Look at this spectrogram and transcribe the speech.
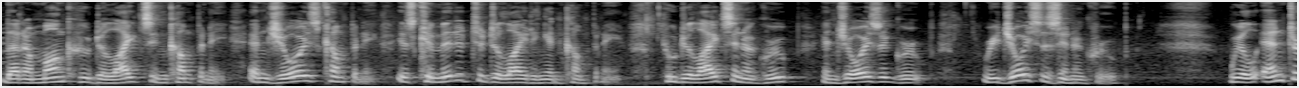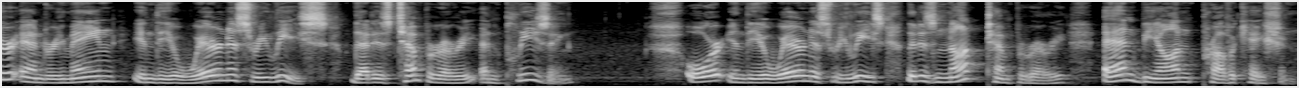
that a monk who delights in company, enjoys company, is committed to delighting in company, who delights in a group, enjoys a group, rejoices in a group, will enter and remain in the awareness release that is temporary and pleasing, or in the awareness release that is not temporary and beyond provocation.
